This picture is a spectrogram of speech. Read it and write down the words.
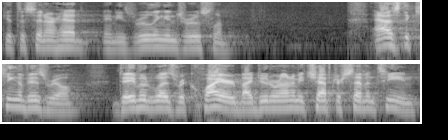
Get this in our head, and he's ruling in Jerusalem. As the king of Israel, David was required by Deuteronomy chapter 17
